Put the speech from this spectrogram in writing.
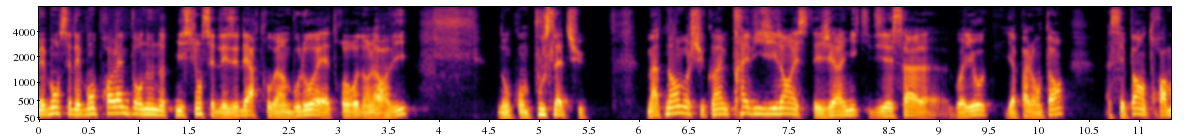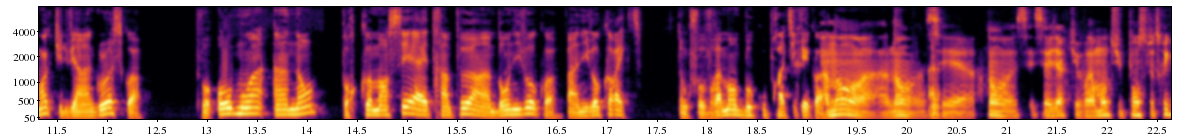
Mais bon, c'est des bons problèmes pour nous. Notre mission, c'est de les aider à retrouver un boulot et à être heureux dans leur vie. Donc on pousse là-dessus. Maintenant, moi, je suis quand même très vigilant, et c'était Jérémy qui disait ça, Goyot, il y a pas longtemps. C'est pas en trois mois que tu deviens un gross, quoi. Faut au moins un an pour commencer à être un peu à un bon niveau, quoi, enfin un niveau correct. Donc, faut vraiment beaucoup pratiquer, quoi. Un an, un an, c'est, non, ça veut dire que vraiment tu penses le truc,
